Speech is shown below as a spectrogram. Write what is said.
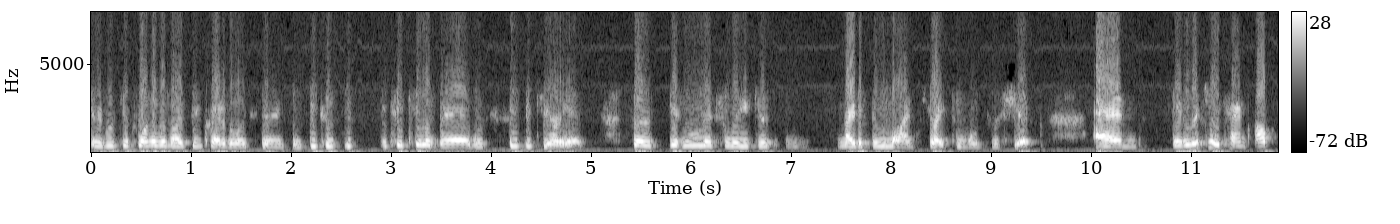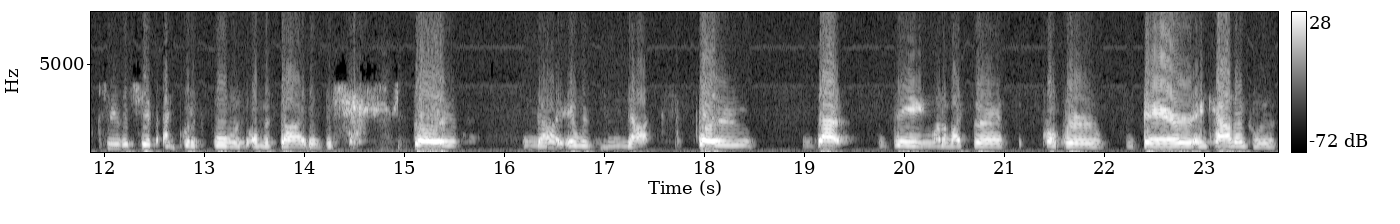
it was just one of the most incredible experiences because this particular bear was super curious. So it literally just made a beeline straight towards the ship, and it literally came up to the ship and put its paws on the side of the ship. So no, it was nuts. So that being one of my first proper bear encounters was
